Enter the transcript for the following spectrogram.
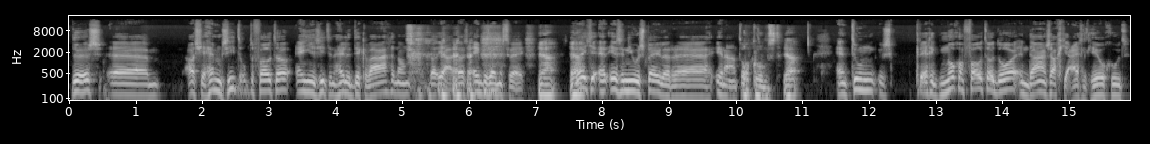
Dus ehm, als je hem ziet op de foto en je ziet een hele dikke wagen, dan dat, ja, dat is 1 plus 1 is 2. Ja, Dan ja. weet je, er is een nieuwe speler eh, in aantocht. opkomst. Ja. En toen kreeg ik nog een foto door en daar zag je eigenlijk heel goed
